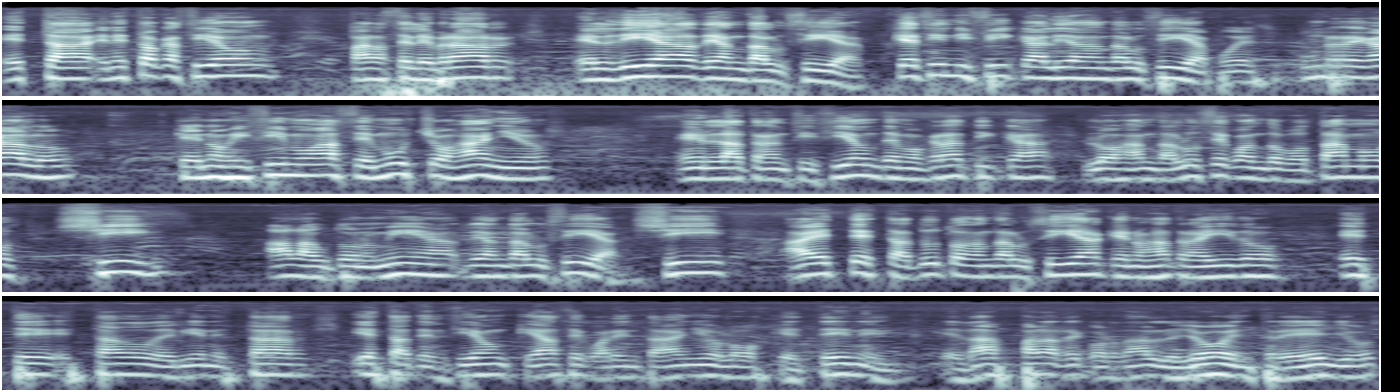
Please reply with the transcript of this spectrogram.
Esta, en esta ocasión, para celebrar el Día de Andalucía. ¿Qué significa el Día de Andalucía? Pues un regalo que nos hicimos hace muchos años en la transición democrática, los andaluces cuando votamos sí a la autonomía de Andalucía, sí a este Estatuto de Andalucía que nos ha traído este estado de bienestar y esta atención que hace 40 años los que tienen edad para recordarlo, yo entre ellos,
